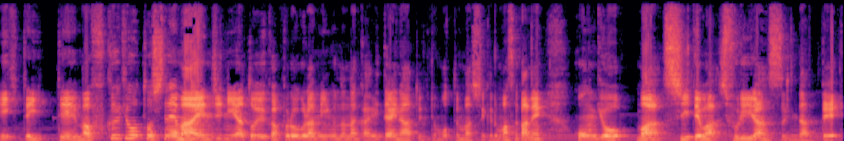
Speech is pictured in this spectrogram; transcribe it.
生きていって、まあ、副業としてね、まあ、エンジニアというか、プログラミングの中やりたいなというふうに思ってましたけど、まさかね、本業、まあ、強いてはフリーランスになって、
